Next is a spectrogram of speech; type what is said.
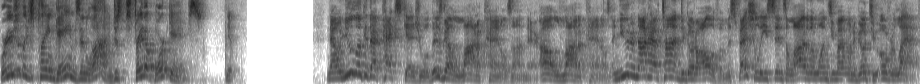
We're usually just playing games in line, just straight up board games. Now, when you look at that PAX schedule, there's got a lot of panels on there. A lot of panels. And you do not have time to go to all of them, especially since a lot of the ones you might want to go to overlap.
